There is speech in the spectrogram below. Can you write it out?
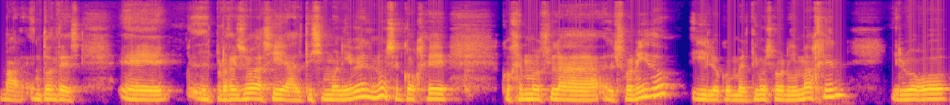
Vale, entonces, eh, el proceso así a altísimo nivel, ¿no? Se coge, cogemos la, el sonido y lo convertimos en una imagen y luego,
